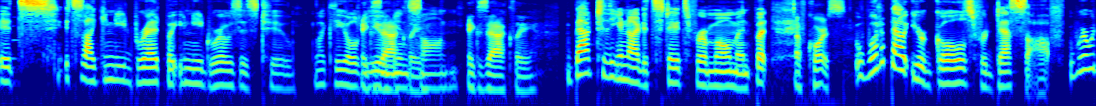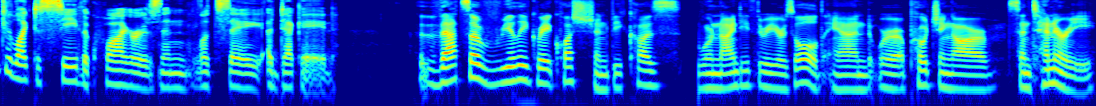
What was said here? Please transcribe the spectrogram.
it's it's like you need bread, but you need roses too, like the old exactly. Union song. Exactly. Back to the United States for a moment, but of course. What about your goals for Dessoff? Where would you like to see the choirs in, let's say, a decade? That's a really great question because we're 93 years old and we're approaching our centenary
